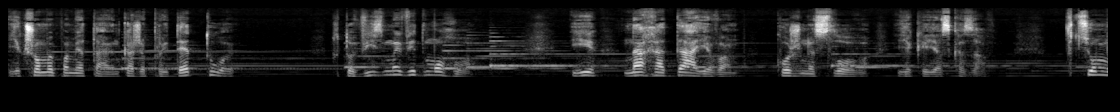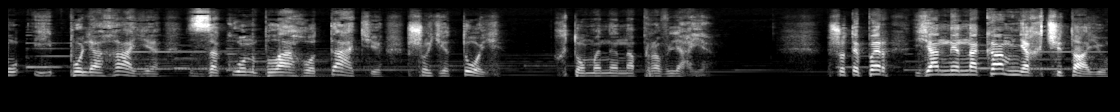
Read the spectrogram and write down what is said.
якщо ми пам'ятаємо, він каже, прийде той, хто візьме від мого і нагадає вам кожне слово, яке я сказав. В цьому і полягає закон благодаті, що є той, хто мене направляє. Що тепер я не на камнях читаю,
